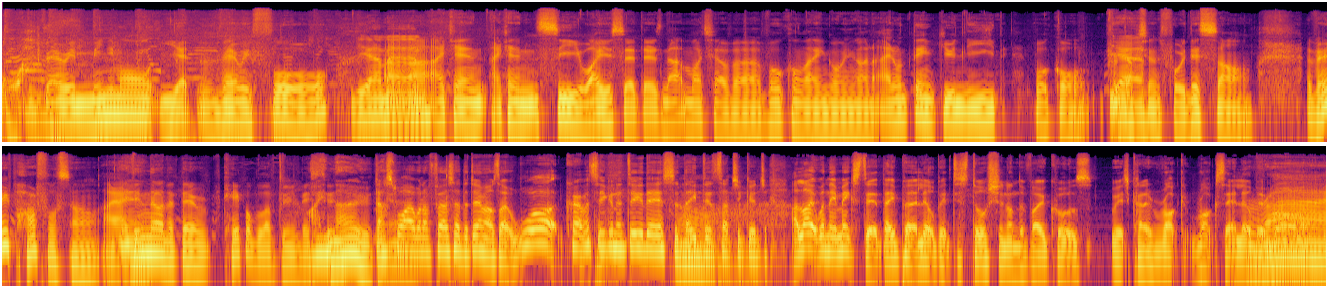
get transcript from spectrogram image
달빛 Very minimal yet very full. Yeah, man. Uh, I can I can see why you said there's not much of a vocal line going on. I don't think you need vocal Yeah. productions for this song. A very powerful song. I, I didn't know that they're capable of doing this. I too. know. That's why when I first heard the demo, I was like, "What? CRAVITY going to do this?" And they did such a good. job. I like when they mixed it. They put a little bit distortion on the vocals, which kind of rock rocks it a little bit more.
